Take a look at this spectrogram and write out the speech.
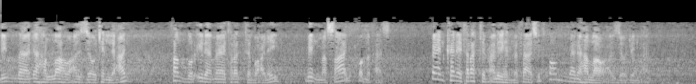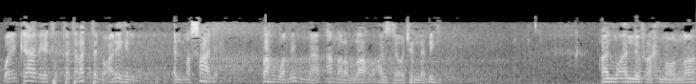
مما نهى الله عز وجل عنه؟ فانظر إلى ما يترتب عليه من مصالح ومفاسد. فإن كان يترتب عليه المفاسد فهو مما نهى الله عز وجل عنه. وإن كان تترتب عليه المصالح فهو مما أمر الله عز وجل به. قال المؤلف رحمه الله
